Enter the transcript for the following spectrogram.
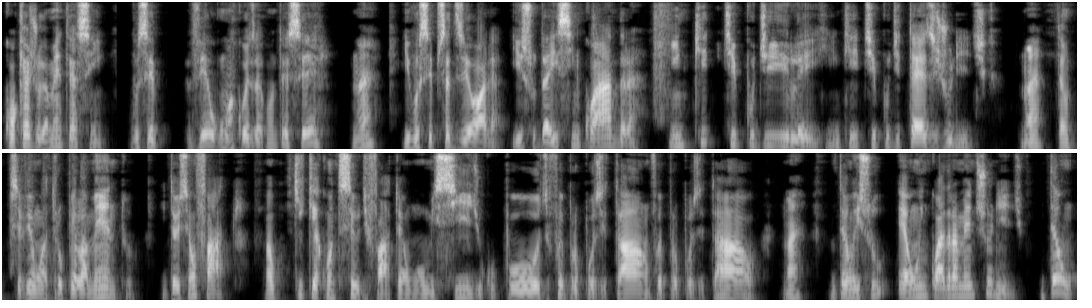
Qualquer julgamento é assim: você vê alguma coisa acontecer, né? E você precisa dizer, olha, isso daí se enquadra em que tipo de lei, em que tipo de tese jurídica, né? Então, você vê um atropelamento, então isso é um fato. Mas o que, que aconteceu de fato? É um homicídio culposo? Foi proposital? Não foi proposital? Não é? Então isso é um enquadramento jurídico. Então,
